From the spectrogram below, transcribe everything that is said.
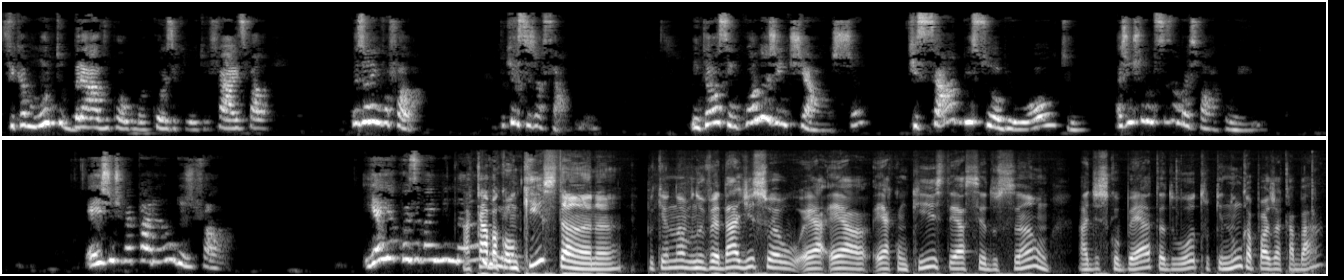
fica muito bravo com alguma coisa que o outro faz, fala, mas eu nem vou falar. Porque você já sabe, né? Então, assim, quando a gente acha que sabe sobre o outro, a gente não precisa mais falar com ele. Aí a gente vai parando de falar. E aí a coisa vai minando. Acaba a conquista, Ana? Porque, na, na verdade, isso é, o, é, é, a, é a conquista, é a sedução, a descoberta do outro que nunca pode acabar?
